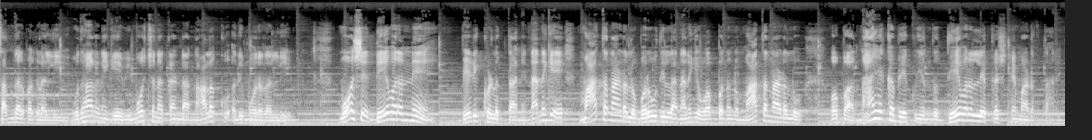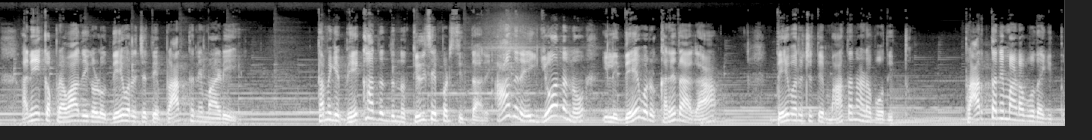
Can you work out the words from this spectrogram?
ಸಂದರ್ಭಗಳಲ್ಲಿ ಉದಾಹರಣೆಗೆ ವಿಮೋಚನ ಕಂಡ ನಾಲ್ಕು ಹದಿಮೂರರಲ್ಲಿ, ಮೋಶೆ ದೇವರನ್ನೇ ಬೇಡಿಕೊಳ್ಳುತ್ತಾನೆ. ನನಗೆ ಮಾತನಾಡಲು ಬರುವುದಿಲ್ಲ, ನನಗೆ ಒಬ್ಬನನ್ನು ಮಾತನಾಡಲು ಒಬ್ಬ ನಾಯಕ ಬೇಕು ಎಂದು ದೇವರಲ್ಲೇ ಪ್ರಶ್ನೆ ಮಾಡುತ್ತಾರೆ. ಅನೇಕ ಪ್ರವಾದಿಗಳು ದೇವರ ಜೊತೆ ಪ್ರಾರ್ಥನೆ ಮಾಡಿ ತಮಗೆ ಬೇಕಾದದ್ದನ್ನು ತಿಳಿಸಿಪಡಿಸಿದ್ದಾರೆ ಆದರೆ ಯೋನನು ಇಲ್ಲಿ ದೇವರು ಕರೆದಾಗ ದೇವರ ಜೊತೆ ಮಾತನಾಡಬಹುದಿತ್ತು. ಪ್ರಾರ್ಥನೆ ಮಾಡಬಹುದಾಗಿತ್ತು.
